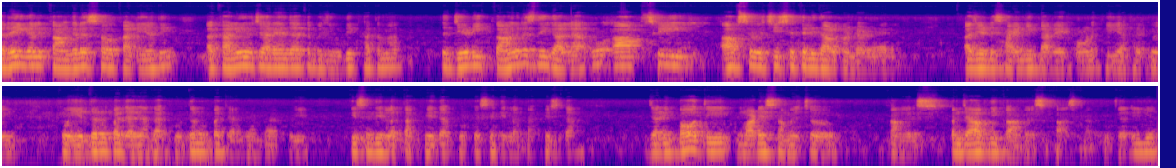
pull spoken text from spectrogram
ਰਹੀ ਗੱਲ ਕਾਂਗਰਸ ਔਰ ਅਕਾਲੀਆਂ ਦੀ। ਅਕਾਲੀ ਵਿਚਾਰਿਆਂ ਦਾ ਤਾਂ ਵਜੂਦ ਹੀ ਖਤਮ ਆ। ਤੇ ਜਿਹੜੀ ਕਾਂਗਰਸ ਦੀ ਗੱਲ ਆ, ਉਹ ਆਪਸੀ, ਆਪਸ ਵਿੱਚ ਹੀ ਸਿੱਤਰੀ ਦਾਲ ਵੰਡਣ ਰਹੇ ਨੇ। ਅਜੇ ਡਿਸਾਈਡ ਨਹੀਂ ਕਰ ਰਹੇ ਕੌਣ ਕੀ ਆ, ਫਿਰ ਕੋਈ ਕੋਈ ਇੱਧਰ ਨੂੰ ਭੱਜਾ ਜਾਂਦਾ, ਕੋਈ ਉੱਧਰ ਨੂੰ ਭੱਜਾ ਜਾਂਦਾ, ਕੋਈ ਕਿਸੇ ਦੀ ਲੱਤਾਂ ਖਿੱਚਦਾ, ਕੋਈ ਕਿਸੇ ਦੀ ਲੱਤਾਂ ਖਿੱਚਦਾ। ਜਾਨੀ ਬਹੁਤ ਹੀ ਮਾੜੇ ਸਮੇਂ 'ਚ ਕਾਂਗਰਸ, ਪੰਜਾਬ ਦੀ ਕਾਂਗਰਸ ਖਾਸ ਕਰਕੇ ਚੱਲ ਰਹੀ ਹੈ।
